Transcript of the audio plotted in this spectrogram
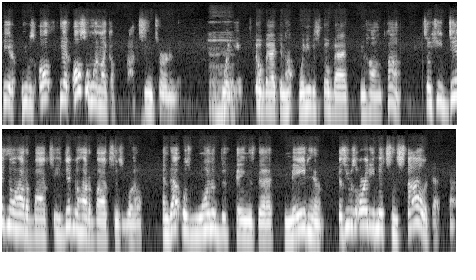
he had, he was all he had also won like a boxing tournament Mhm. when he was still back in when he was still back in Hong Kong. So he did know how to box. He did know how to box as well, and that was one of the things that made him because he was already mixing style at that time.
